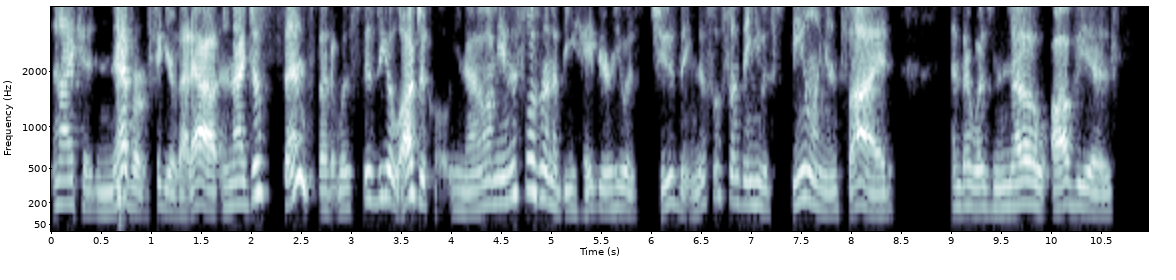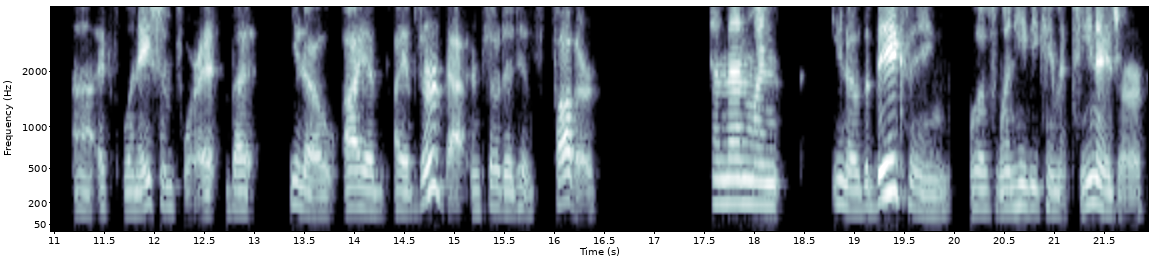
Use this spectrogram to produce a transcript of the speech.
and I could never figure that out. And I just sensed that it was physiological, you know? I mean, this wasn't a behavior he was choosing, this was something he was feeling inside. And there was no obvious uh, explanation for it. But, you know, I, I observed that, and so did his father. And then when, you know, the big thing was when he became a teenager,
